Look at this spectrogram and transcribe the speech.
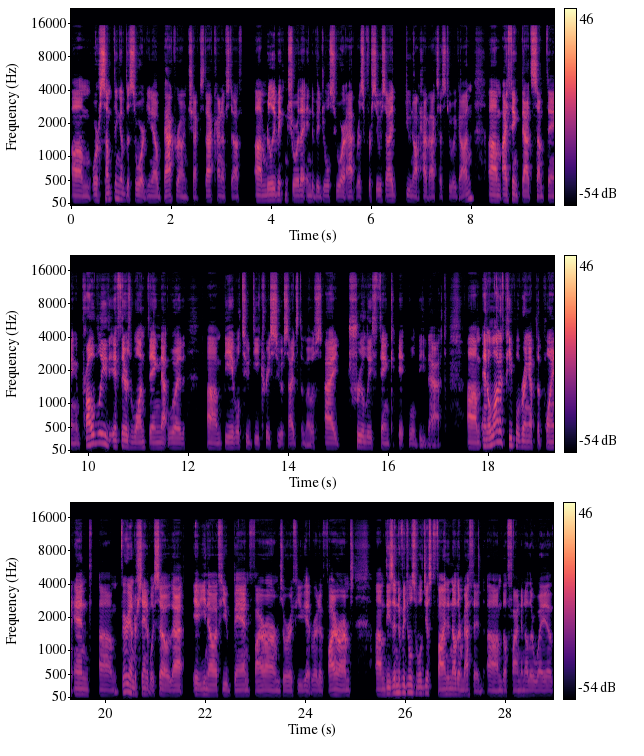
um, or something of the sort. You know, background checks, that kind of stuff. Um, really making sure that individuals who are at risk for suicide do not have access to a gun. Um, I think that's something. Probably, if there's one thing that would um, be able to decrease suicides the most. I truly think it will be that. Um, and a lot of people bring up the point, and um, very understandably so, that it, you know if you ban firearms or if you get rid of firearms, um, these individuals will just find another method. Um, they'll find another way of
